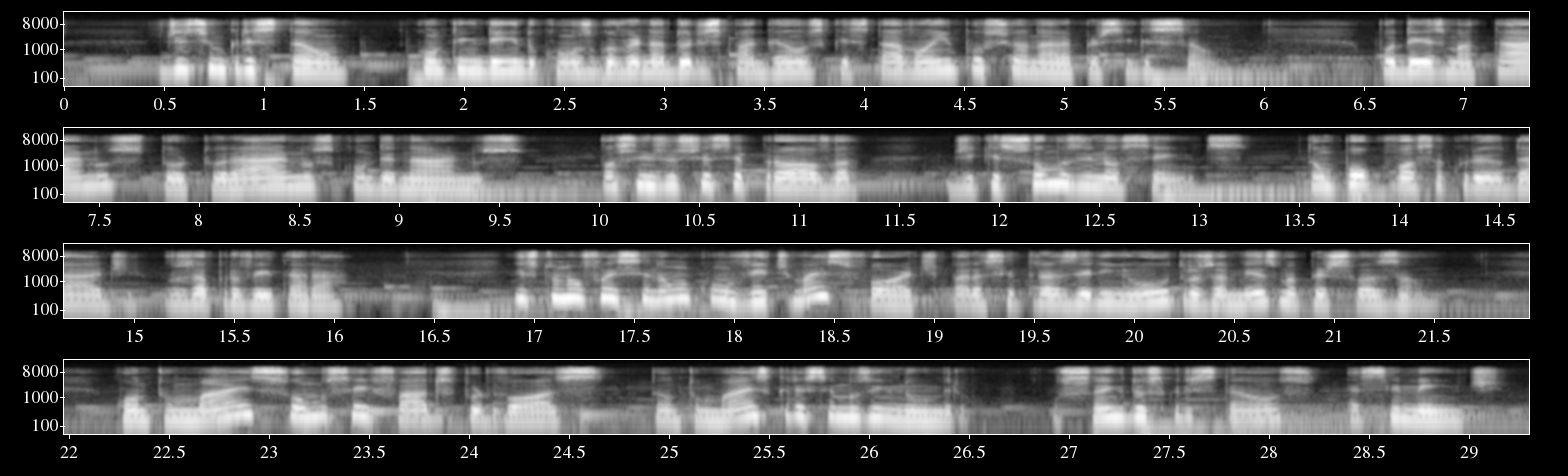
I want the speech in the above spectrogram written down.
Disse um cristão: contendendo com os governadores pagãos que estavam a impulsionar a perseguição. Podeis matar-nos, torturar-nos, condenar-nos. Vossa injustiça é prova de que somos inocentes. Tampouco vossa crueldade vos aproveitará. Isto não foi senão um convite mais forte para se trazerem outros a mesma persuasão. Quanto mais somos ceifados por vós, tanto mais crescemos em número. O sangue dos cristãos é semente.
